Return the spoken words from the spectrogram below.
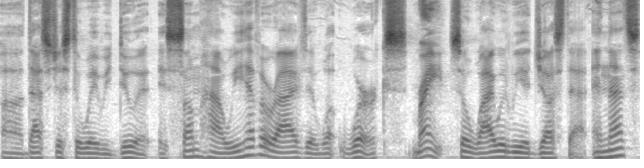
uh, that's just the way we do it, is somehow we have arrived at what works. Right. So why would we adjust that? And that's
